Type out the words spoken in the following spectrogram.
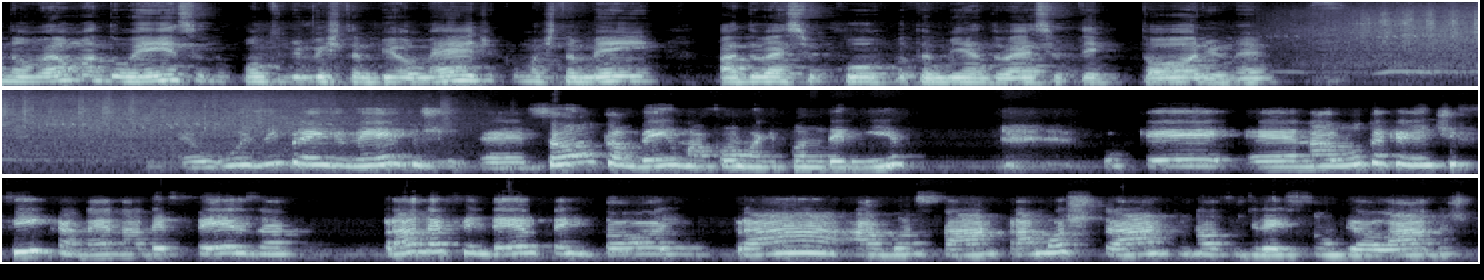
não é uma doença do ponto de vista biomédico, mas também adoece o corpo, também adoece o território, né? É, os empreendimentos é, são também uma forma de pandemia, porque é, na luta que a gente fica, né, na defesa para defender o território, para avançar, para mostrar que nossos direitos são violados,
